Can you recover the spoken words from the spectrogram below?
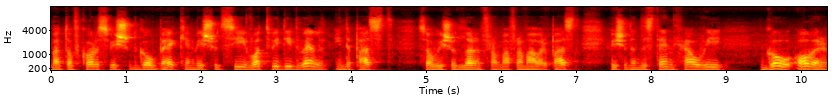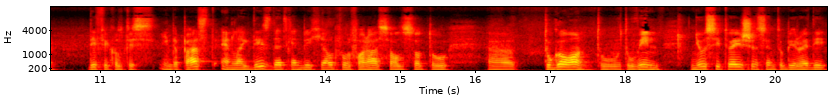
But of course, we should go back and we should see what we did well in the past. So we should learn from from our past. We should understand how we go over difficulties in the past, and like this, that can be helpful for us also to uh, to go on to to win new situations and to be ready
